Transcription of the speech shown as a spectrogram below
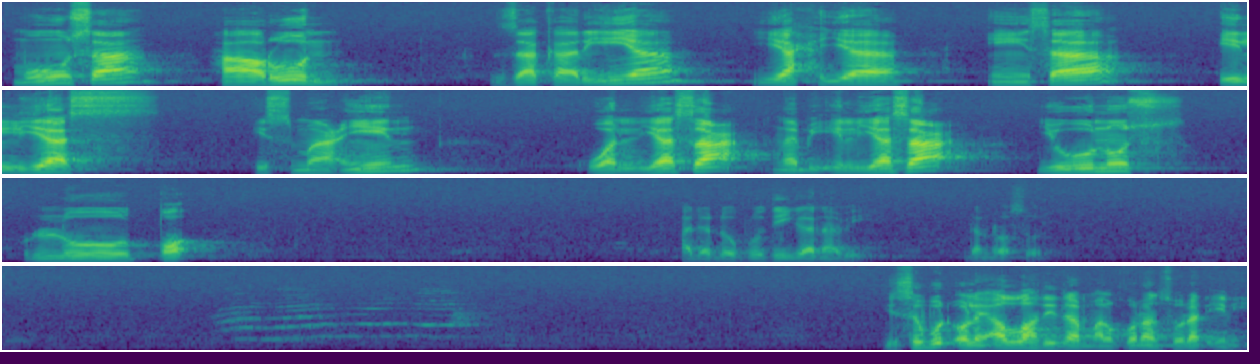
Musa, Harun, Zakaria, Yahya, Isa, Ilyas, Ismail, wal Yasa, Nabi Ilyasa, Yunus, Lut. Ada 23 nabi dan rasul. Disebut oleh Allah di dalam Al-Quran surat ini.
